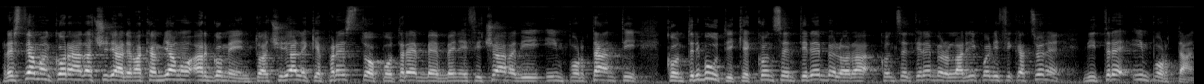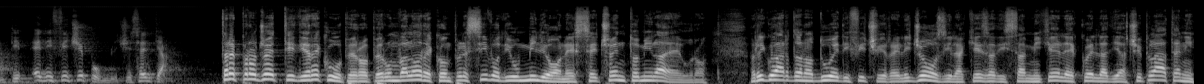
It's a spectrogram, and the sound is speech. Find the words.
Restiamo ancora ad Aciriale ma cambiamo argomento. Aciriale che presto potrebbe beneficiare di importanti contributi che consentirebbero la, consentirebbero la riqualificazione di tre importanti edifici pubblici. Sentiamo. Tre progetti di recupero per un valore complessivo di 1.600.000 euro. Riguardano due edifici religiosi, la chiesa di San Michele e quella di Aciplatani,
